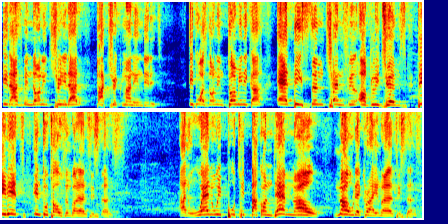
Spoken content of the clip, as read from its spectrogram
It has been done in Trinidad, Patrick Manning did it. It was done in Dominica, Edison Chenfil Ugly James did it in 2000, brothers and sisters. And when we put it back on them now, now they crying, brothers and sisters.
